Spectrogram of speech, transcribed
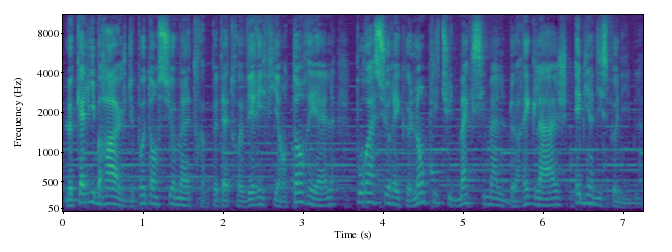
le calibrage du potentiomètre peut être vérifié en temps réel pour assurer que l'amplitude maximale de réglage est bien disponible.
